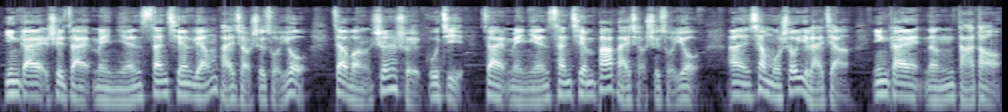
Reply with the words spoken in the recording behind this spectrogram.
应该是在每年三千两百小时左右，再往深水估计在每年三千八百小时左右。按项目收益来讲，应该能达到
